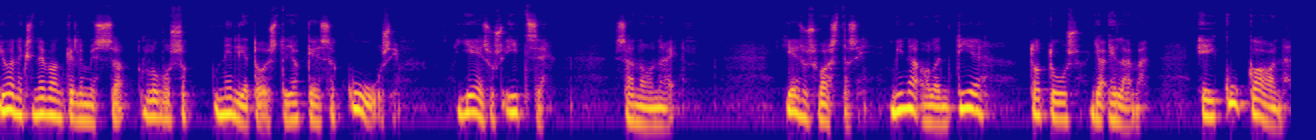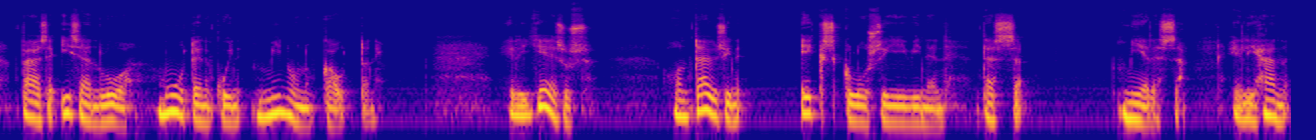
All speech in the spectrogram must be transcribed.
Johanneksen evankeliumissa luvussa 14 jakeessa 6 Jeesus itse sanoo näin. Jeesus vastasi, minä olen tie, totuus ja elämä. Ei kukaan pääse isän luo muuten kuin minun kauttani. Eli Jeesus on täysin eksklusiivinen tässä mielessä. Eli hän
